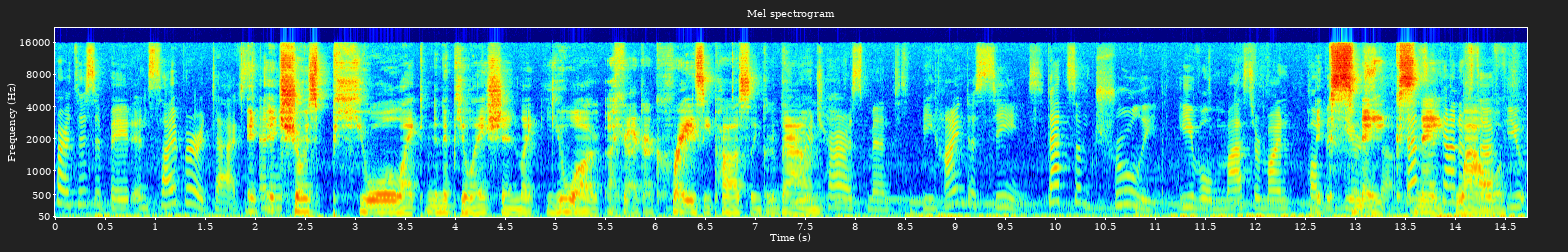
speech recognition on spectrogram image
participate in cyber attacks It, and it shows pure like manipulation. Like you are like, like a crazy person. Go down. harassment behind the scenes. That's some truly evil mastermind puppeteer snake, stuff. That's snake, the kind wow. of stuff you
